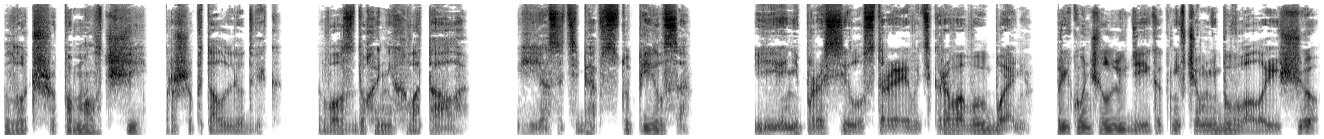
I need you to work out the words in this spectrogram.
«Лучше помолчи», — прошептал Людвиг. «Воздуха не хватало. Я за тебя вступился. Я не просил устраивать кровавую баню. Прикончил людей, как ни в чем не бывало. И еще...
